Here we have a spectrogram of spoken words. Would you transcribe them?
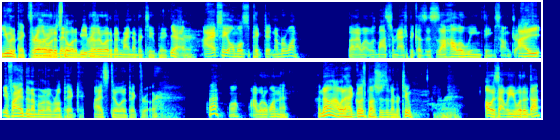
you would have picked Thriller. Thriller would have been would have beat Thriller would have been my number two pick. Yeah. sure. I actually almost picked it number one, but I went with Monster Mash because this is a Halloween theme song draft. I if I had the number one overall pick, I still would have picked Thriller. Huh, well, I would have won then. No, I would have had Ghostbusters at number two. Oh, is that what you would have done?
